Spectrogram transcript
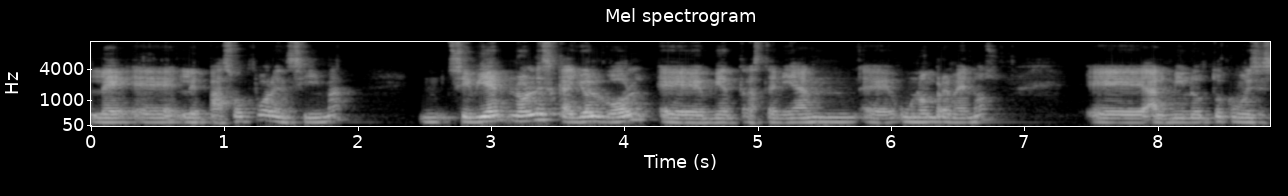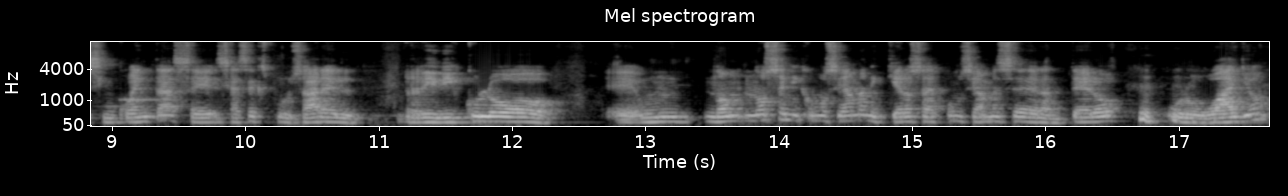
le, eh, le pasó por encima. Si bien no les cayó el gol eh, mientras tenían eh, un hombre menos, eh, al minuto, como dice, 50, se, hace expulsar el ridículo, no, sé ni cómo se llama, ni quiero saber cómo se llama ese delantero uruguayo,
